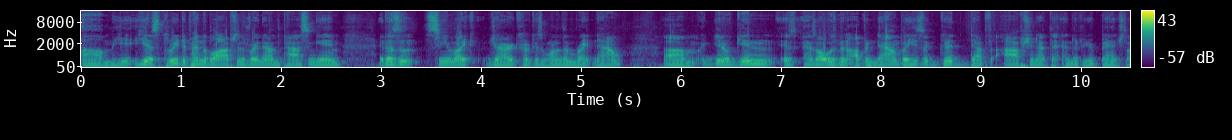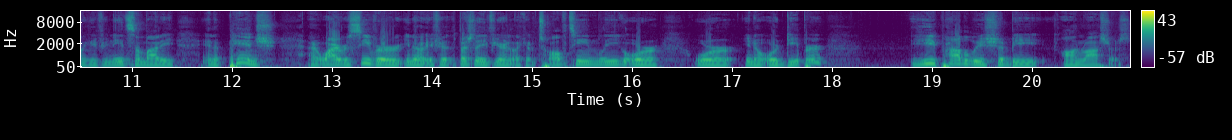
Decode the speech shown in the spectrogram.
Um, he, he has three dependable options right now in the passing game. It doesn't seem like Jared Cook is one of them right now. Um, you know, Ginn is, has always been up and down, but he's a good depth option at the end of your bench. Like if you need somebody in a pinch at wide receiver, you know, if you're especially if you're in like a 12 team league or or you know or deeper, he probably should be on rosters.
